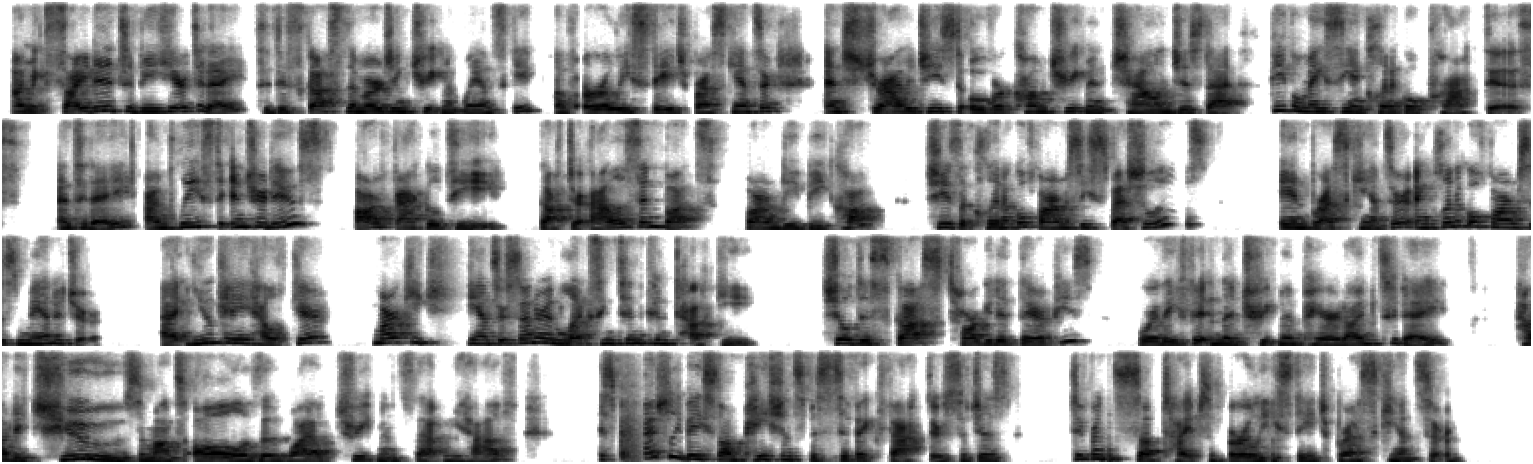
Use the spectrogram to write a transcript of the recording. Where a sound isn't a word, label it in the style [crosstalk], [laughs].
I'm excited to be here today to discuss the emerging treatment landscape of early stage breast cancer and strategies to overcome treatment challenges that people may see in clinical practice. And today, I'm pleased to introduce our faculty, Dr. Allison Butts, PharmD BCOP. She's a clinical pharmacy specialist in breast cancer and clinical pharmacist manager at UK Healthcare Markey Cancer Center in Lexington, Kentucky. She'll discuss targeted therapies, where they fit in the treatment paradigm today, how to choose amongst all of the wild treatments that we have, especially based on patient specific factors such as different subtypes of early stage breast cancer.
